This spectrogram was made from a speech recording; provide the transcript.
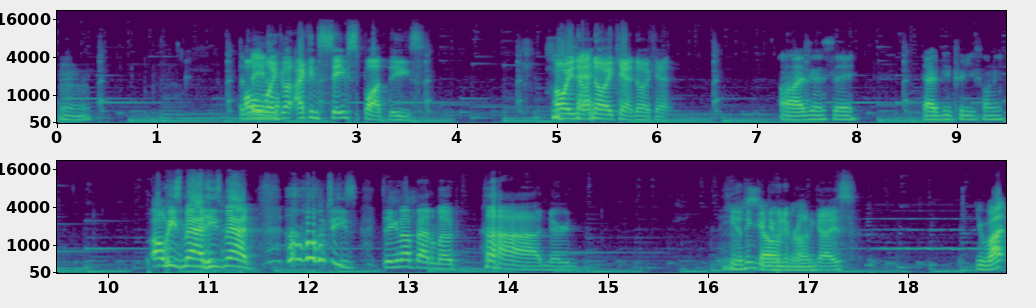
Hmm. Oh my god, I can save spot these. Oh wait, no, no, I can't. No, I can't. Oh, I was gonna say, that'd be pretty funny. Oh, he's mad. He's mad. Oh, jeez. Taking off battle mode. Haha, nerd. Yeah, I You're think you're so doing it wrong, guys. You what?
